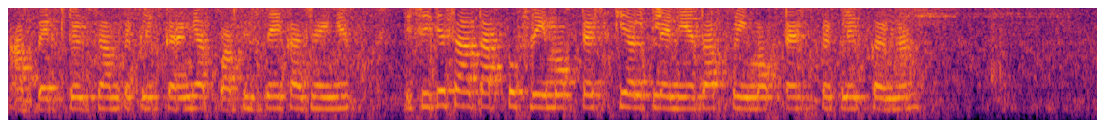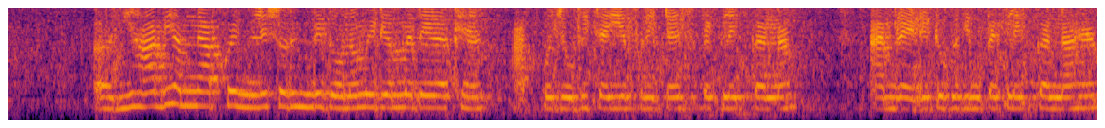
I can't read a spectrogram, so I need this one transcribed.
आप बैक टू एग्ज़ाम पे क्लिक करेंगे, आप वापस बैक आ जाएँगे। इसी के साथ आपको फ्री मॉक टेस्ट की हेल्प लेनी है तो आप फ्री मॉक टेस्ट पे क्लिक करना। और यहाँ भी हमने आपको इंग्लिश और हिंदी दोनों मीडियम में दे रखे हैं। आपको जो भी चाहिए फ्री टेस्ट पे क्लिक करना। I am ready to begin पे क्लिक करना है।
